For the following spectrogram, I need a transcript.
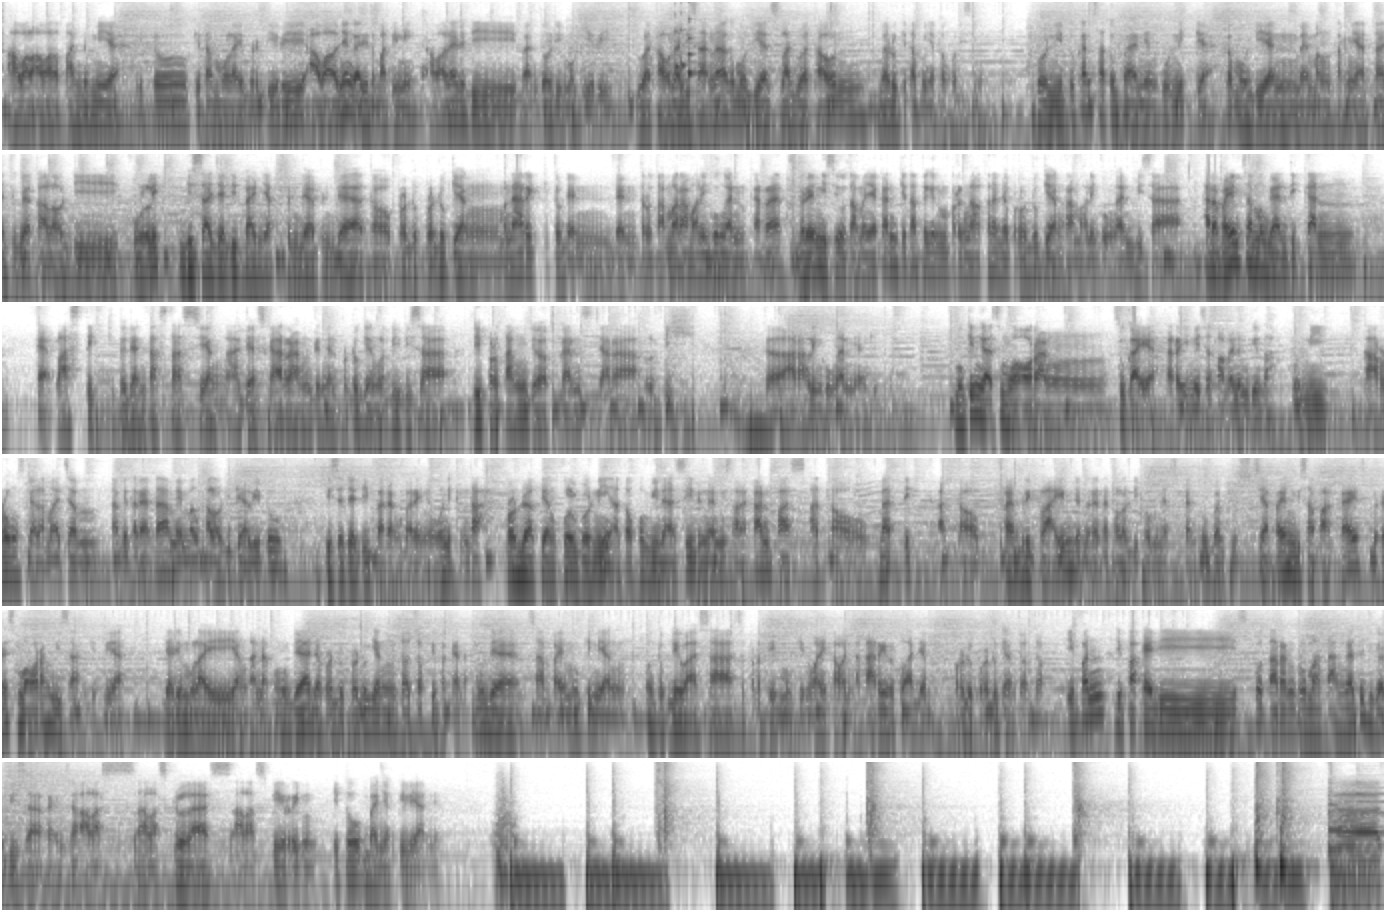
awal-awal pandemi ya. Itu kita mulai berdiri, awalnya nggak di tempat ini. Awalnya ada di Bantul, di Mogiri. Dua tahunan di sana, kemudian setelah dua tahun baru kita punya toko di sini. Boni itu kan satu bahan yang unik ya. Kemudian memang ternyata juga kalau dikulik bisa jadi banyak benda-benda atau produk-produk yang menarik gitu dan dan terutama ramah lingkungan karena sebenarnya misi utamanya kan kita ingin memperkenalkan ada produk yang ramah lingkungan bisa harapannya bisa menggantikan kayak plastik gitu dan tas-tas yang ada sekarang dengan produk yang lebih bisa dipertanggungjawabkan secara lebih ke arah lingkungannya gitu mungkin nggak semua orang suka ya karena image-nya selama ini mungkin ah boni karung segala macam. Tapi ternyata memang kalau digali itu bisa jadi barang-barang yang unik entah produk yang full goni atau kombinasi dengan misalnya kanvas atau batik atau fabric lain dan ternyata kalau dikombinasikan tuh bagus. Siapa yang bisa pakai sebenarnya semua orang bisa gitu ya. Dari mulai yang anak muda ada produk-produk yang cocok dipakai anak muda sampai mungkin yang untuk dewasa seperti mungkin wanita-wanita karir tuh ada produk-produk yang cocok. Even dipakai di seputaran rumah tangga tuh juga bisa kayak bisa alas alas gelas alas piring itu banyak pilihannya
